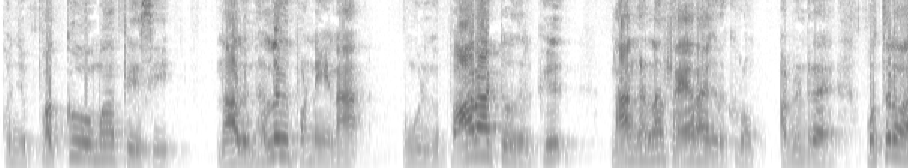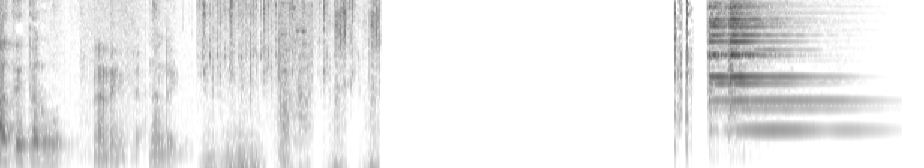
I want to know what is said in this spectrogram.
கொஞ்சம் பக்குவமாக பேசி நாலு நல்லது பண்ணீங்கன்னா உங்களுக்கு பாராட்டுவதற்கு நாங்கள்லாம் தயாராக இருக்கிறோம் அப்படின்ற உத்தரவாதத்தை தருவோம். நன்றிங்க சார். நன்றி.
